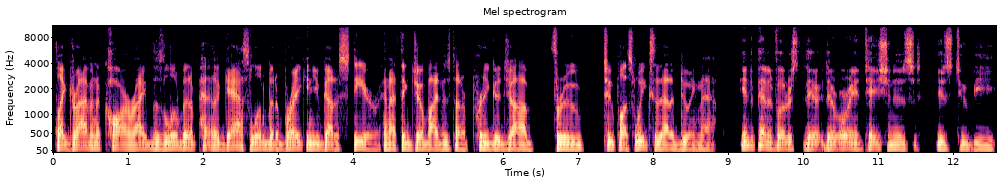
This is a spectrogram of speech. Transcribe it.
It's like driving a car, right? There's a little bit of pe- gas, a little bit of brake, and you've got to steer. And I think Joe Biden has done a pretty good job through two plus weeks of that of doing that. Independent voters, their their orientation is is to be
